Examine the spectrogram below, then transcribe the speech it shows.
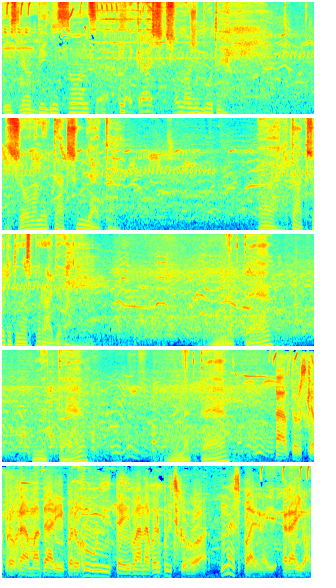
Після обідні сонце найкраще, що може бути. Що вони так шумлять там? А, Так, що тут у нас по радіо? Не те, не те, не те. Авторська програма Дарії Берегової та Івана Вербицького Неспальний район.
